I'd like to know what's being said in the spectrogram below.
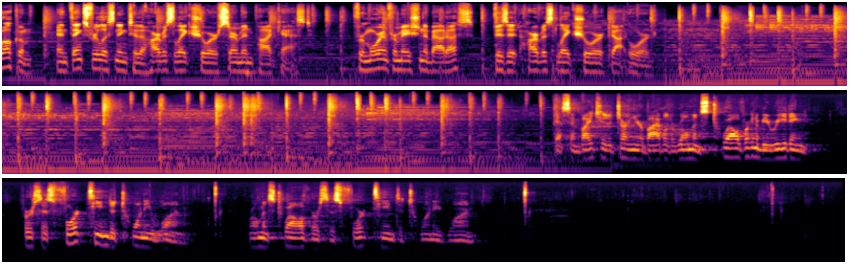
Welcome, and thanks for listening to the Harvest Lakeshore Sermon Podcast. For more information about us, visit harvestlakeshore.org. Yes, I invite you to turn your Bible to Romans 12. We're going to be reading verses 14 to 21. Romans 12, verses 14 to 21.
